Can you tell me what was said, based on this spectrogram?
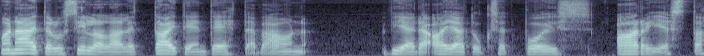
mä oon ajatellut sillä lailla, että taiteen tehtävä on viedä ajatukset pois arjesta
